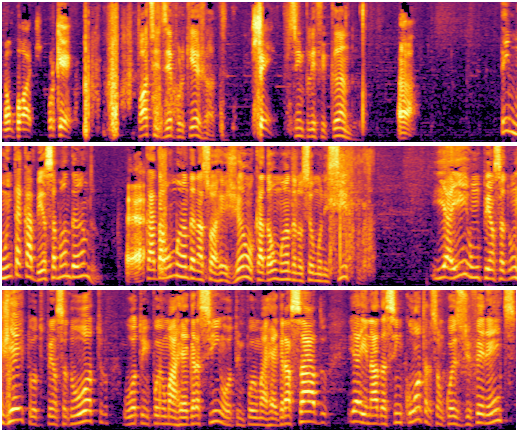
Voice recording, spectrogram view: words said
não pode? Por quê? Pode se dizer por quê, Jota? Sim. Simplificando. Ah. Tem muita cabeça mandando. É. Cada um manda na sua região, cada um manda no seu município. E aí um pensa de um jeito, outro pensa do outro, o outro impõe uma regra assim, o outro impõe uma regra assado, e aí nada se encontra, são coisas diferentes.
